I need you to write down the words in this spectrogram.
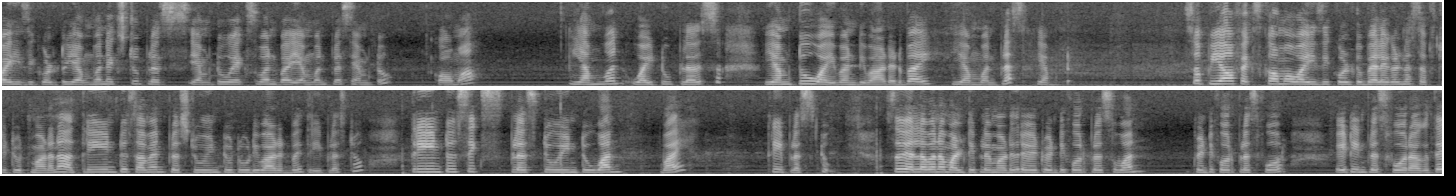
y is equal to m one x two plus m two x one by m one plus m two comma m one y two plus m two y one divided by m one plus m two so p of x comma y is equal to ಬೆಲೆಗಳನ್ನ ಸಬ್ಸ್ಟಿಟ್ಯೂಟ್ ಮಾಡೋಣ three into seven plus two into two divided by three plus two three into six plus two into one by three plus two so ಎಲ್ಲವನ್ನ ಮಲ್ಟಿಪ್ಲೈ ಮಾಡಿದರೆ twenty four plus one twenty four plus four eighteen plus four ಆಗುತ್ತೆ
